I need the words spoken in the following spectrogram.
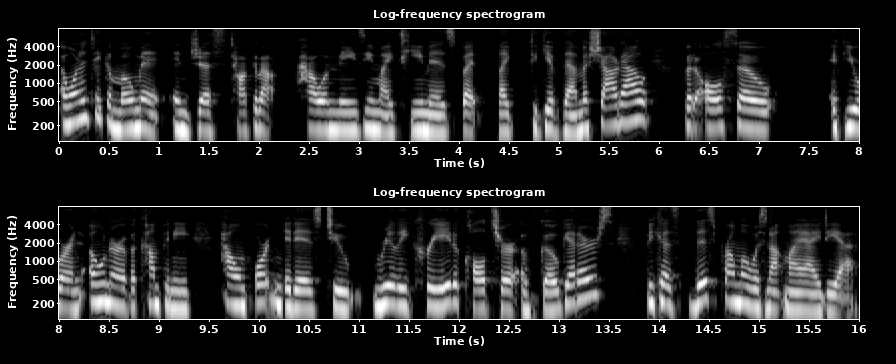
I want to take a moment and just talk about how amazing my team is, but like to give them a shout out, but also if you are an owner of a company, how important it is to really create a culture of go-getters because this promo was not my idea.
